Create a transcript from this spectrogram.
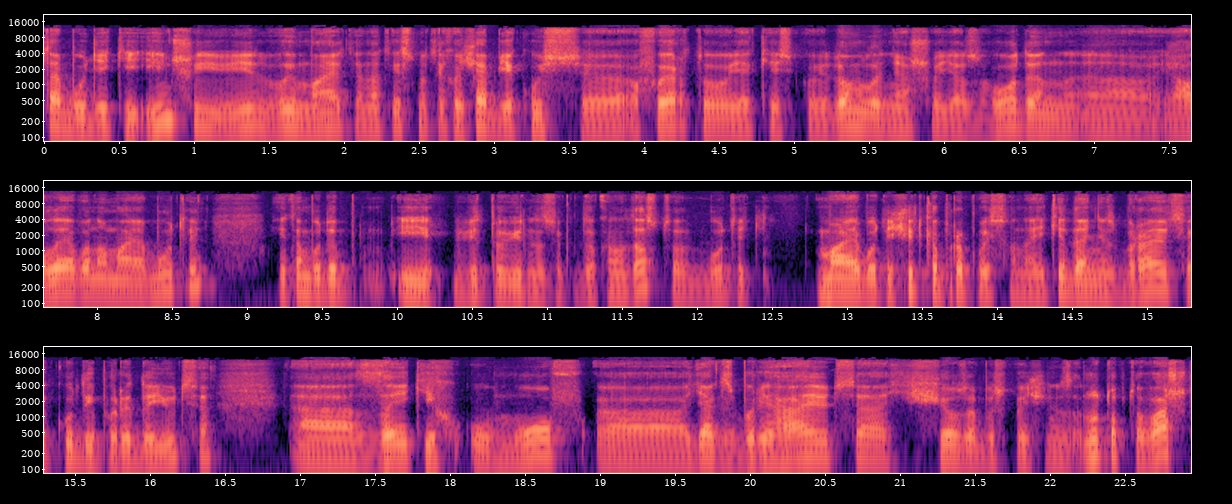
та будь-який інший, ви маєте натиснути хоча б якусь е, оферту, якесь повідомлення, що я згоден, е, але воно має бути, і там буде і відповідно законодавство буде має бути чітко прописано, які дані збираються, куди передаються, за яких умов, як зберігаються, що забезпечено. Ну тобто, ваш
